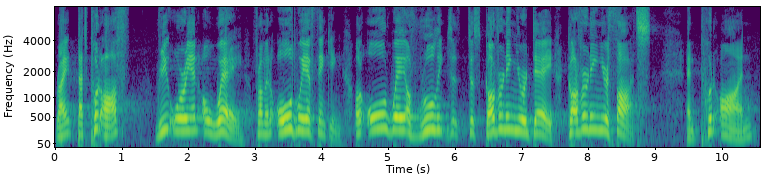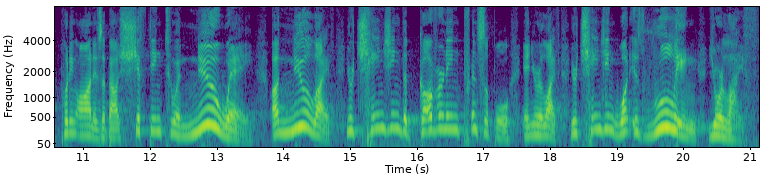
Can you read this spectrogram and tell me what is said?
right? That's put off. Reorient away from an old way of thinking, an old way of ruling, just governing your day, governing your thoughts. And put on, putting on is about shifting to a new way a new life. You're changing the governing principle in your life. You're changing what is ruling your life.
